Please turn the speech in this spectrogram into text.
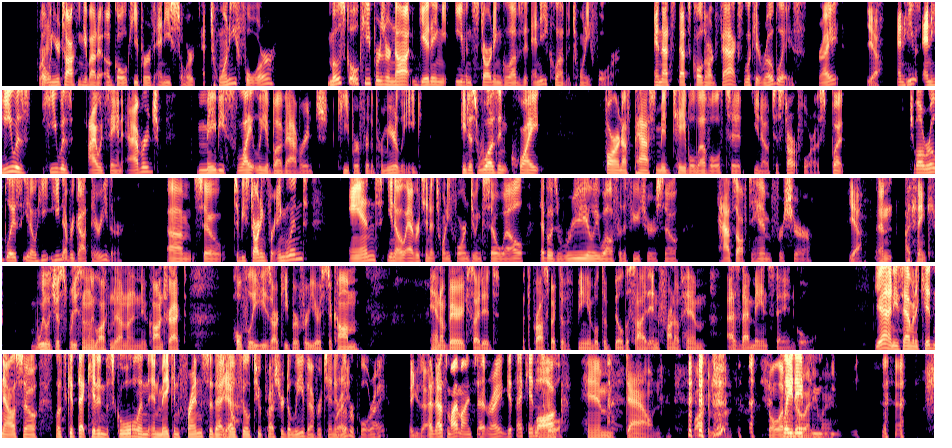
Right. But when you're talking about a, a goalkeeper of any sort at 24, most goalkeepers are not getting even starting gloves at any club at 24, and that's that's cold hard facts. Look at Robles, right? Yeah, and he was and he was he was I would say an average, maybe slightly above average keeper for the Premier League. He just wasn't quite far enough past mid-table level to you know to start for us. But Joel Robles, you know, he he never got there either. Um, so to be starting for England and you know Everton at 24 and doing so well, that bodes really well for the future. So hats off to him for sure. Yeah, and I think we just recently locked him down on a new contract. Hopefully, he's our keeper for years to come. And I'm very excited at the prospect of being able to build a side in front of him as that mainstay in goal. Yeah, and he's having a kid now, so let's get that kid into school and, and making friends so that yeah. he'll feel too pressured to leave Everton and right. Liverpool, right? Exactly. That's my mindset, right? Get that kid Lock in school. him down. Lock him down. Don't let Play him go anywhere. he but,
